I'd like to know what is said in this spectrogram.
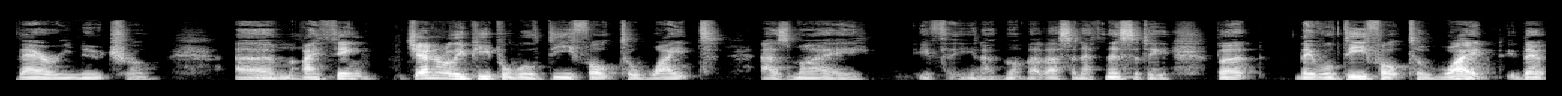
very neutral. Um, mm. i think generally people will default to white as my if you know not that that's an ethnicity but they will default to white. They,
